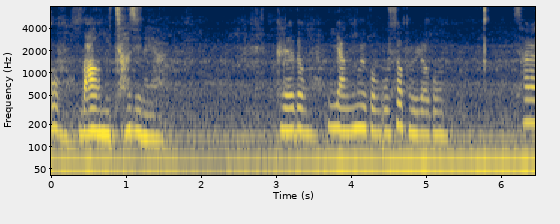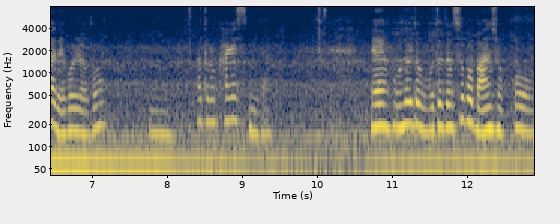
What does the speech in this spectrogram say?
자꾸 마음이 처지네요. 그래도 이 약물고 웃어보려고 살아내보려고 음, 하도록 하겠습니다. 네, 오늘도 모두들 수고 많으셨고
